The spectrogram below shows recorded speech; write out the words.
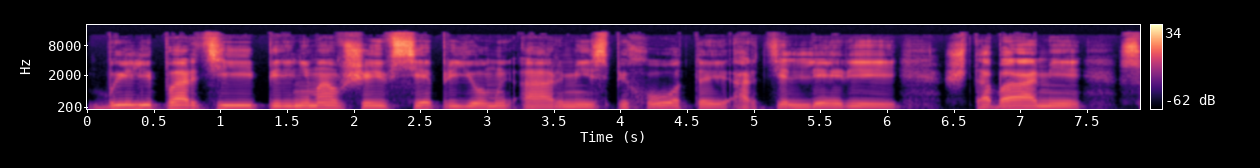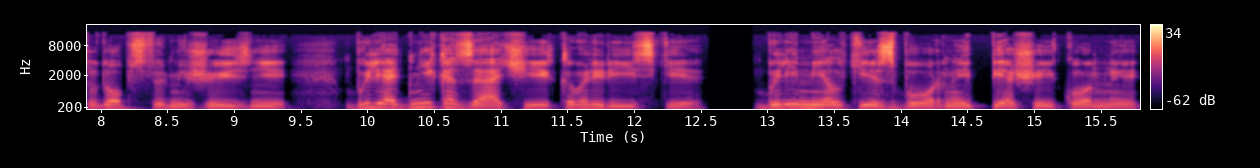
Были партии, перенимавшие все приемы армии с пехотой, артиллерией, штабами, с удобствами жизни. Были одни казачьи, кавалерийские, были мелкие сборные, пешие и конные,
